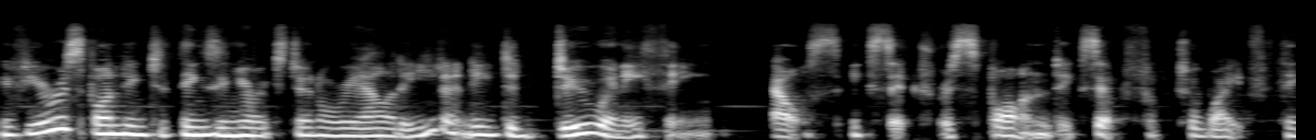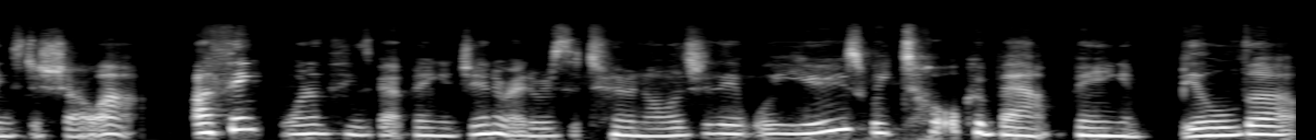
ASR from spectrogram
If you're responding to things in your external reality you don't need to do anything else except respond, except for, to wait for things to show up. I think one of the things about being a generator is the terminology that we use. We talk about being a builder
